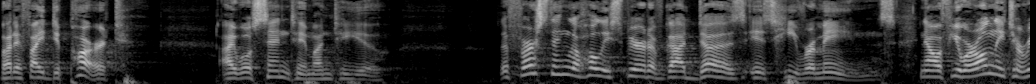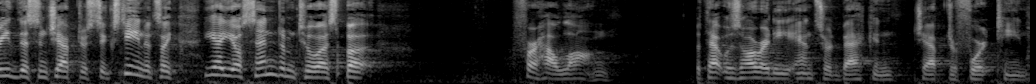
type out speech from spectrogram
but if I depart, I will send him unto you. The first thing the Holy Spirit of God does is he remains. Now, if you were only to read this in chapter 16, it's like, yeah, you'll send him to us, but for how long? But that was already answered back in chapter 14.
